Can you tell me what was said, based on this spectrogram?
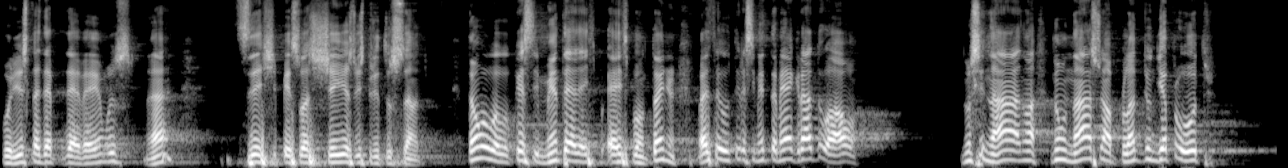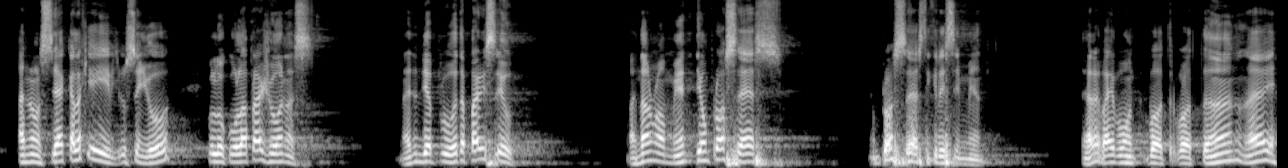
Por isso nós devemos né, ser pessoas cheias do Espírito Santo. Então o crescimento é, é espontâneo, mas o crescimento também é gradual. Não, se na, não, nasce uma planta de um dia para o outro, a não ser aquela que o Senhor colocou lá para Jonas. Mas de um dia para o outro apareceu. Mas normalmente tem um processo, um processo de crescimento. Ela vai botando, né?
